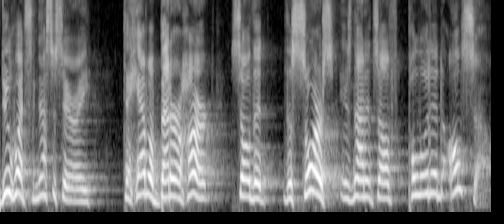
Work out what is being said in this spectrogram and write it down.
do what's necessary to have a better heart so that the source is not itself polluted also?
